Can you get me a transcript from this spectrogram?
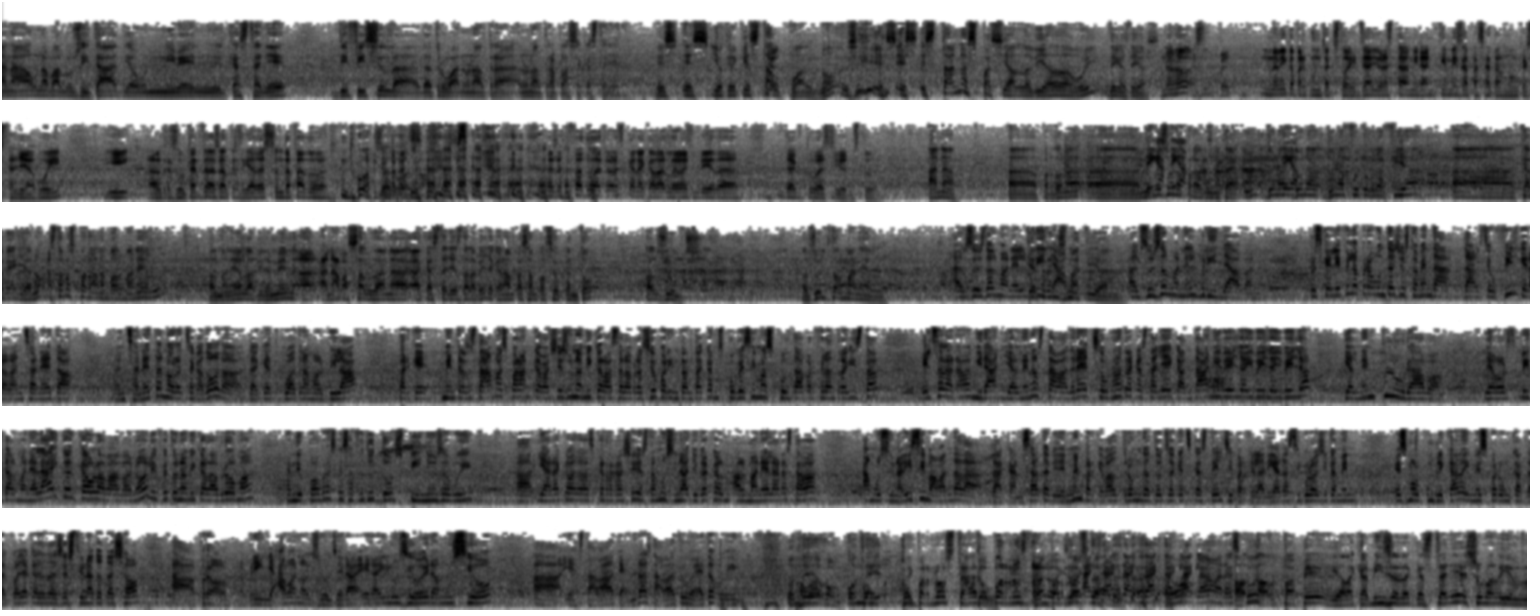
anar a una velocitat i a un nivell casteller difícil de, de trobar en una altra, en una altra plaça castellera. És, és, jo crec que és tal qual, no? Sigui, és, és, és tan especial la diada d'avui. Digues, digues. No, no, és una mica per contextualitzar. Jo ara estava mirant què més ha passat al món casteller avui i els resultats de les altres diades són de fa dues, dues De hores. dues Les fa dues hores que han acabat la majoria de- d'actuacions, tu. Anna, uh, perdona, uh, només Digue'm, una digue'm. pregunta. Un- D'una fotografia uh, que veia, no? Estaves parlant amb el Manel, el Manel, evidentment, uh, anava saludant a, a Castellers de la Vella, que anaven passant pel seu cantó, els ulls. Els ulls del Manel. Els ulls del Manel Què brillaven. transmetien? Els ulls del Manel brillaven. Però és que li he fet la pregunta justament de, del seu fill, que era l'enxaneta, l'enxaneta, no l'aixecador d'aquest 4 amb el Pilar, perquè mentre estàvem esperant que baixés una mica la celebració per intentar que ens poguéssim escoltar per fer l'entrevista, ell se l'anava mirant i el nen estava dret sobre un altre casteller cantant i vella i vella i vella i el nen plorava. Llavors li al Manel, ai, que et cau la bava, no? Li he fet una mica la broma. Em diu, pobre, és que s'ha fotut dos pinyos avui uh, i ara acaba de descarregar això i està emocionat. Jo crec que el, el Manel ara estava emocionadíssim a banda de, de cansat, evidentment, perquè va al tronc de tots aquests castells i perquè la diada psicològicament és molt complicada i més per un cap de colla que ha de gestionar tot això, uh, però brillaven els ulls, era, era il·lusió, era emoció uh, i estava tendre, estava tovet avui. On Home, deia, com, on com, deia, com per no estar-ho. Com per no estar-ho, Com per no exacte. estar-ho. Exacte, exacte, clar, clar, merescut. El, el paper i a la camisa de casteller, suma-li el,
